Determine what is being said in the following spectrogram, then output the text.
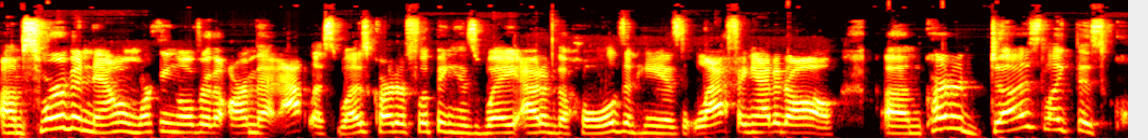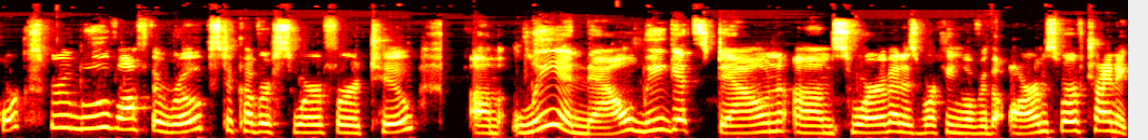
Um, swerving now and working over the arm that Atlas was. Carter flipping his way out of the holds, and he is laughing at it all. Um, Carter does like this corkscrew move off the ropes to cover Swerve for a two. Um, Leon now. Lee gets down um, Swerve and is working over the arm. Swerve trying to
